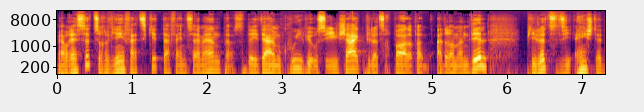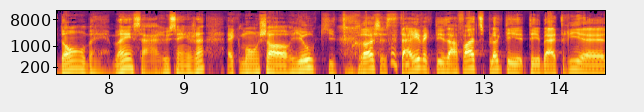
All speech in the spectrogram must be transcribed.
Mais après ça, tu reviens fatigué de ta fin de semaine, ça, t'as été à Amqui, puis aussi Chac, puis là, tu repars à Drummondville. Puis là, tu dis, hein, j'étais donc ben, ben, c'est à la rue Saint-Jean, avec mon chariot qui te croche. si t'arrives avec tes affaires, tu plugues tes, tes batteries euh,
